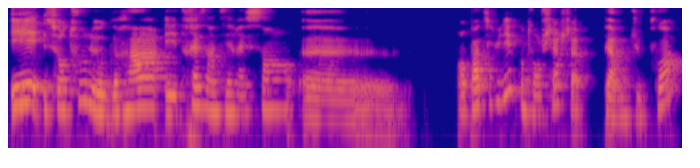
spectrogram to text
Et surtout le gras est très intéressant, euh, en particulier quand on cherche à perdre du poids,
